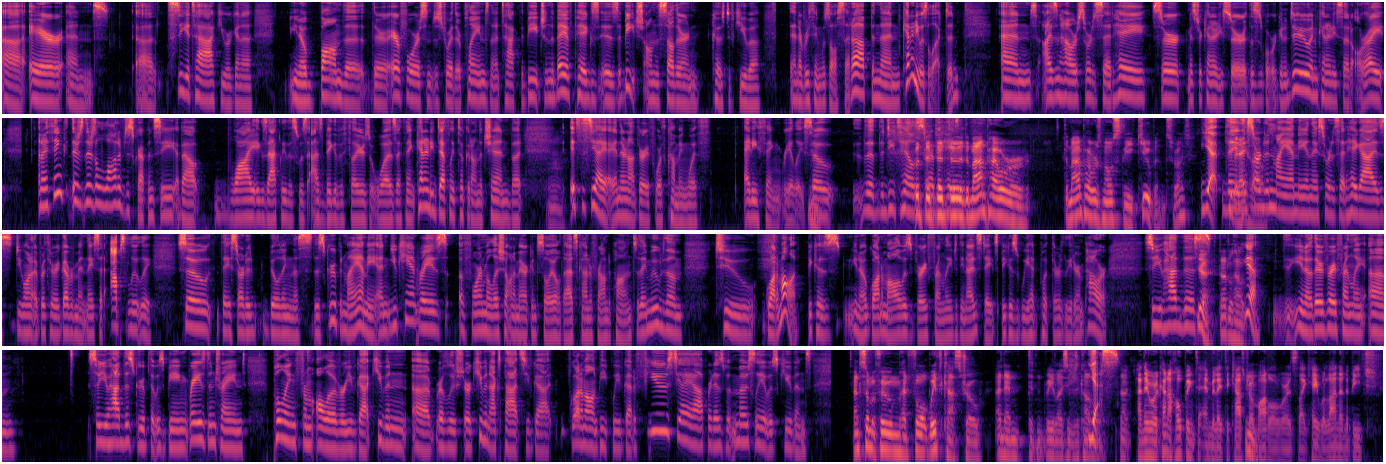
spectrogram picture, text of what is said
uh, air and uh, sea attack you were gonna you know bomb the their air force and destroy their planes then attack the beach and the bay of pigs is a beach on the southern coast of cuba and everything was all set up and then kennedy was elected and Eisenhower sort of said, "Hey, sir, Mr. Kennedy, sir, this is what we're going to do." And Kennedy said, "All right." And I think there's there's a lot of discrepancy about why exactly this was as big of a failure as it was. I think Kennedy definitely took it on the chin, but mm. it's the CIA, and they're not very forthcoming with anything really. Mm. So the the details But the are a the, bit hazy. the, the manpower the manpower is mostly Cubans, right? Yeah, they, Cuban they started in Miami and they sort of said, "Hey guys, do you want to overthrow a government?" And they said, "Absolutely." So they started building this this group in Miami, and you can't raise a foreign militia on American soil. That's kind of frowned upon. So they moved them to Guatemala because, you know, Guatemala was very friendly to the United States because we had put their leader in power. So you had this. Yeah, that'll help. Yeah, you know, they're very friendly. Um, so you had this group that was being raised and trained, pulling from all over. You've got Cuban uh, revolution or Cuban expats. You've got Guatemalan people. You've got a few CIA operatives, but mostly it was Cubans. And some of whom had fought with Castro and then didn't realize he was a communist. Yes. That- And they were kind of hoping to emulate the. Castro model, where it's like, hey, we'll land on the beach,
